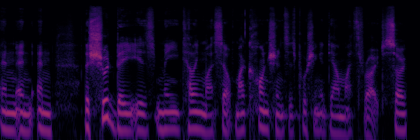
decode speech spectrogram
And and and the should be is me telling myself, my conscience is pushing it down my throat. So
